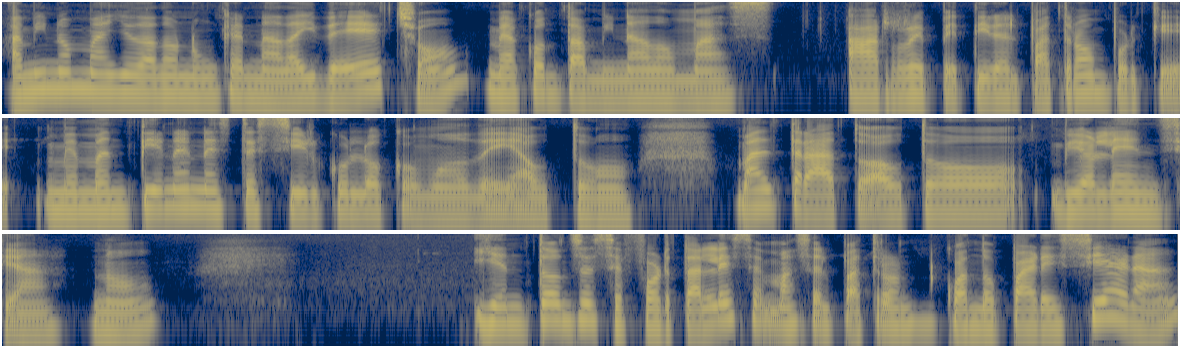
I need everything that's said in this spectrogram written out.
A mí no me ha ayudado nunca en nada y de hecho me ha contaminado más a repetir el patrón porque me mantiene en este círculo como de auto maltrato, auto violencia, ¿no? Y entonces se fortalece más el patrón cuando pareciera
